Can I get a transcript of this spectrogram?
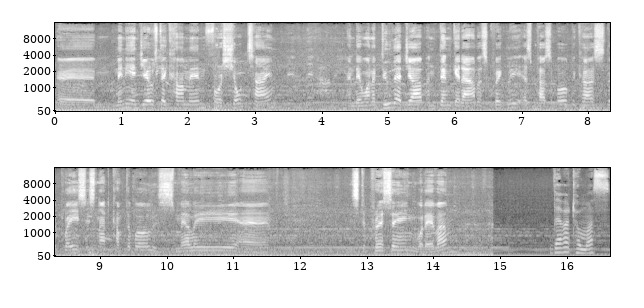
Uh, many NGOs they come in for a short time and they want to do their job and then get out as quickly as possible because the place is not comfortable, it's smelly and it's depressing, whatever. Det var Thomas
